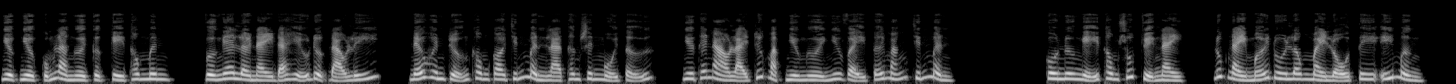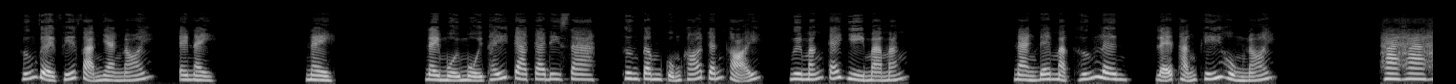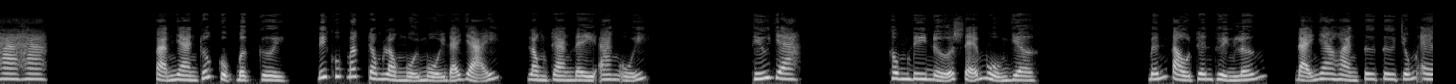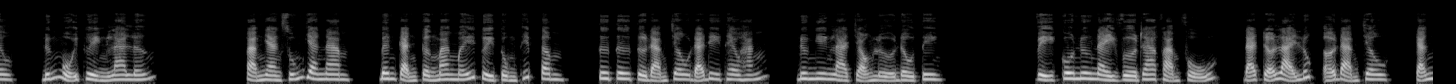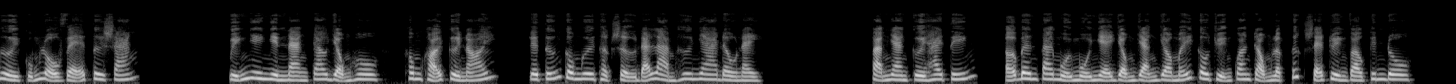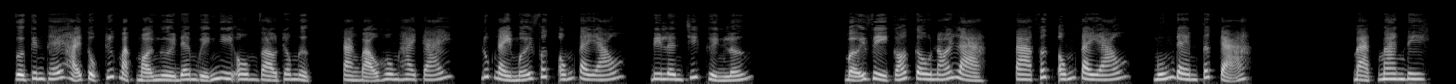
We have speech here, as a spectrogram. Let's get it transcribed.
Nhược nhược cũng là người cực kỳ thông minh, vừa nghe lời này đã hiểu được đạo lý, nếu huynh trưởng không coi chính mình là thân sinh muội tử, như thế nào lại trước mặt nhiều người như vậy tới mắng chính mình. Cô nương nghĩ thông suốt chuyện này, lúc này mới đuôi lông mày lộ ti ý mừng, hướng về phía Phạm Nhàn nói, Ê này! Này! Này muội muội thấy ca ca đi xa, thương tâm cũng khó tránh khỏi, ngươi mắng cái gì mà mắng. Nàng đem mặt hướng lên, lẽ thẳng khí hùng nói. Ha ha ha ha. Phạm Nhàn rốt cục bật cười, biết khúc mắt trong lòng muội muội đã giải, lòng tràn đầy an ủi. Thiếu gia. Không đi nữa sẽ muộn giờ. Bến tàu trên thuyền lớn, đại nha hoàng tư tư chống eo, đứng mũi thuyền la lớn. Phạm Nhàn xuống Giang Nam, bên cạnh cần mang mấy tùy tùng thiếp tâm, tư tư từ Đạm Châu đã đi theo hắn, đương nhiên là chọn lựa đầu tiên. Vị cô nương này vừa ra Phạm Phủ, đã trở lại lúc ở Đạm Châu, cả người cũng lộ vẻ tươi sáng. Quyển Nhi nhìn nàng cao giọng hô, không khỏi cười nói, đệ tướng công ngươi thật sự đã làm hư nha đầu này. Phạm Nhàn cười hai tiếng, ở bên tai muội muội nhẹ giọng dặn dò mấy câu chuyện quan trọng lập tức sẽ truyền vào kinh đô, vừa kinh thế hải tục trước mặt mọi người đem Uyển Nhi ôm vào trong ngực, tàn bạo hôn hai cái, lúc này mới phất ống tay áo, đi lên chiếc thuyền lớn. Bởi vì có câu nói là, ta phất ống tay áo, muốn đem tất cả. Bạc mang đi.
